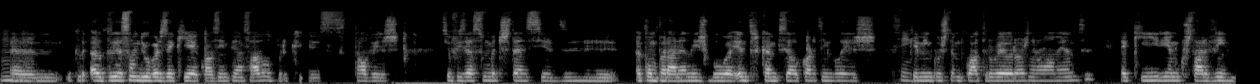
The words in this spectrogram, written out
uhum. um, a utilização de Ubers aqui é quase impensável, porque se, talvez se eu fizesse uma distância de a comparar em Lisboa entre Campos e El Corte Inglês, Sim. que a mim custa-me 4 euros normalmente, aqui iria-me custar 20.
